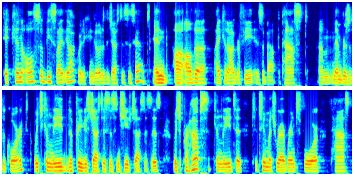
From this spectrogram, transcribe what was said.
it can also be slightly awkward. It can go to the justice's head. And uh, all the iconography is about the past um, members of the court, which can lead the previous justices and chief justices, which perhaps can lead to, to too much reverence for past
